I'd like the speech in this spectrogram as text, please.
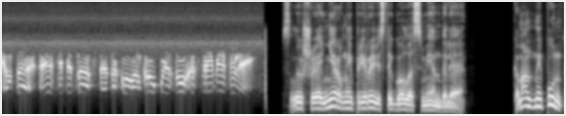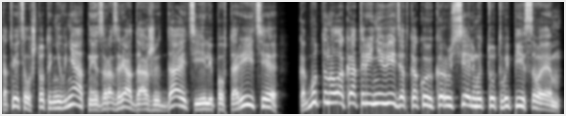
Янтарь, 215 атакован группой из двух истребителей!» Слышу я нервный прерывистый голос Менделя. Командный пункт ответил что-то невнятное из разряда «ожидайте» или «повторите», как будто на локаторе не видят, какую карусель мы тут выписываем.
